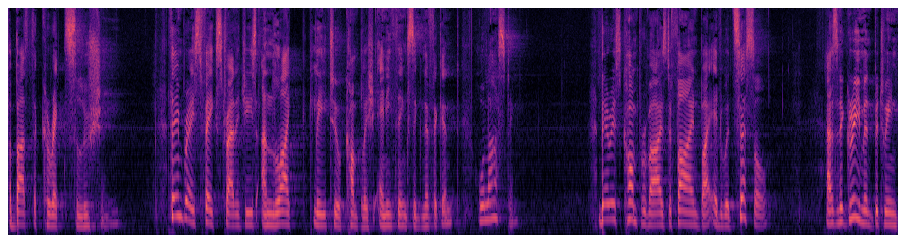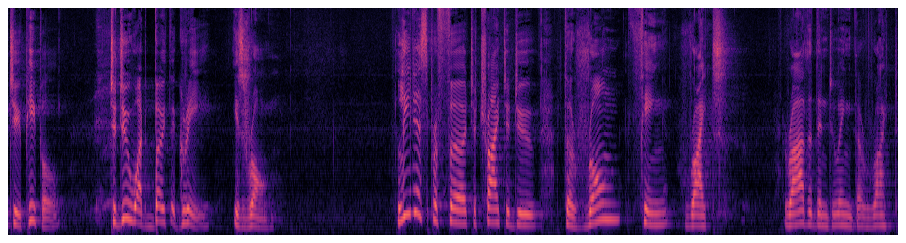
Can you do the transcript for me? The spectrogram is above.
about the correct solution. They embrace fake strategies unlikely to accomplish anything significant or lasting. There is compromise defined by Edward Cecil as an agreement between two people to do what both agree is wrong. Leaders prefer to try to do the wrong thing right rather than doing the right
